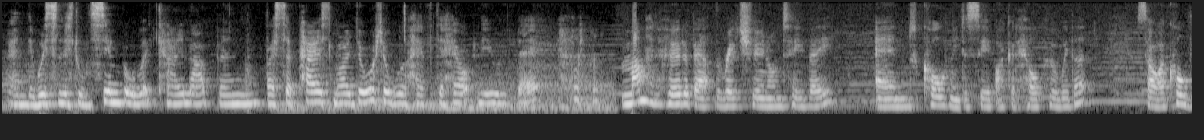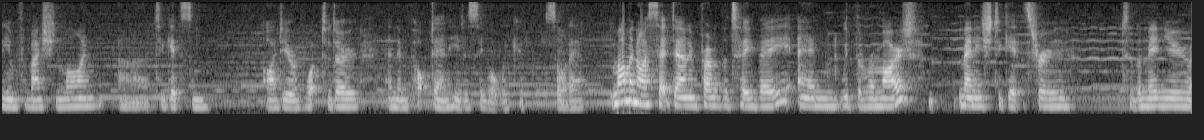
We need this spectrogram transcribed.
And there was a little symbol that came up, and I suppose my daughter will have to help me with that. Mum had heard about the retune on TV and called me to see if I could help her with it. So I called the information line uh, to get some idea of what to do and then popped down here to see what we could sort out. Mum and I sat down in front of the TV and with the remote managed to get through to the menu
